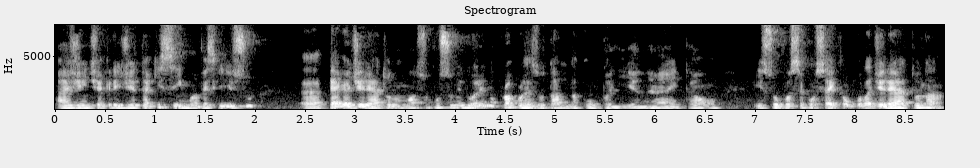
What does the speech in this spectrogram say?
A gente acredita que sim, uma vez que isso uh, pega direto no nosso consumidor e no próprio resultado da companhia, né? Então, isso você consegue calcular direto na,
